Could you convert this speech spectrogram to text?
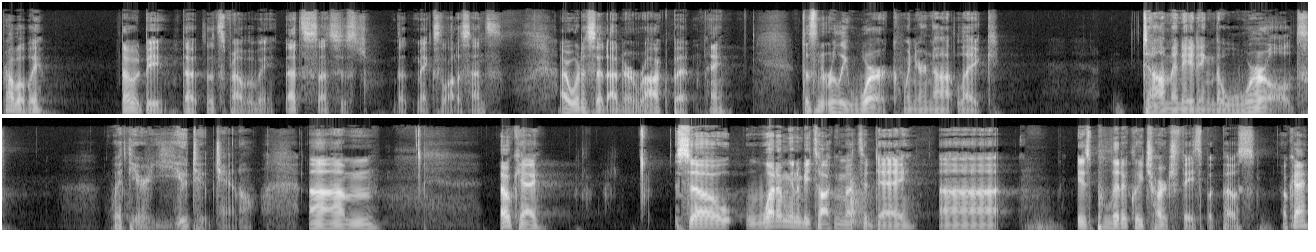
Probably. That would be that that's probably that's that's just that makes a lot of sense. I would have said under a rock, but hey, it doesn't really work when you're not like dominating the world with your YouTube channel. Um, okay. So, what I'm going to be talking about today uh, is politically charged Facebook posts. Okay.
